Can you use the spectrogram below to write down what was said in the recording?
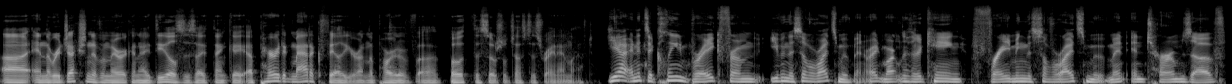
Uh, and the rejection of American ideals is, I think, a, a paradigmatic failure on the part of uh, both the social justice right and left. Yeah, and it's a clean break from even the civil rights movement, right? Martin Luther King framing the civil rights movement in terms of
